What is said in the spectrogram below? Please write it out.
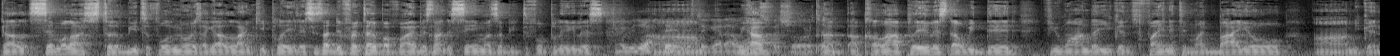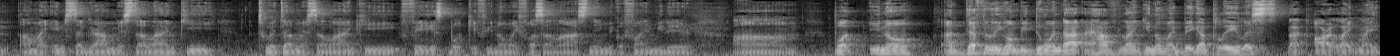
got similar to the beautiful noise. I got Lankee playlist. It's a different type of vibe. It's not the same as a beautiful playlist. Yeah, we do a playlist Um, together We have for sure. Too. a, a collab playlist that we did. If you want that, you can find it in my bio. Um, you can on my Instagram, Mr. Lankee, Twitter, Mr. Lankee, Facebook. If you know my first and last name, you can find me there. Um, but you know, I'm definitely gonna be doing that. I have like you know my bigger playlists that are like my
